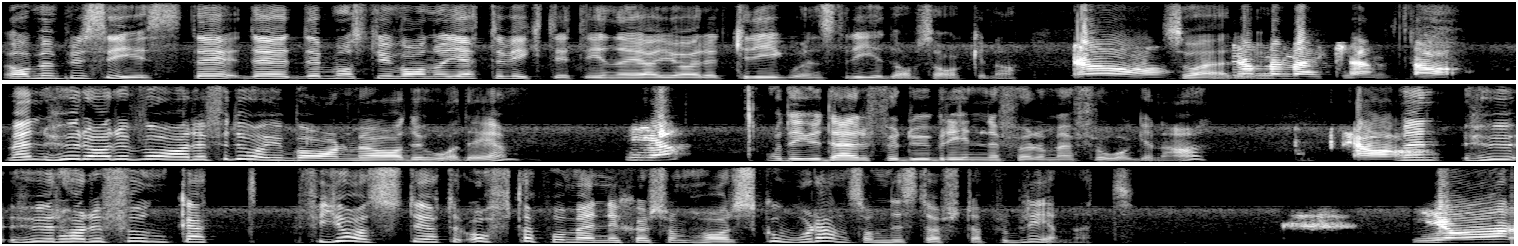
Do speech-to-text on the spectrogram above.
ja men precis. Det, det, det måste ju vara något jätteviktigt innan jag gör ett krig och en strid av sakerna. Ja, Så är det ja men verkligen. Ja. Men hur har det varit? För du har ju barn med ADHD Ja. och det är ju därför du brinner för de här frågorna. Ja. Men hur, hur har det funkat? För jag stöter ofta på människor som har skolan som det största problemet. Ja,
